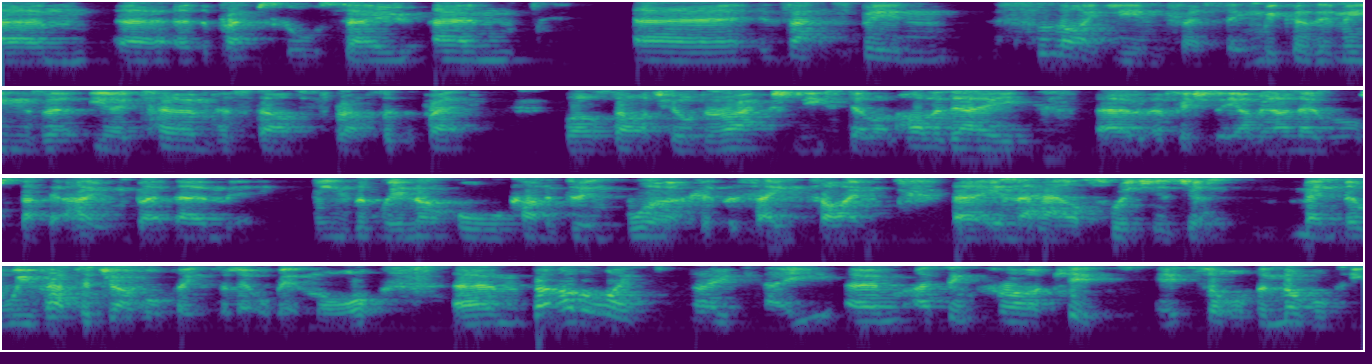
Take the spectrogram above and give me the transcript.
um, uh, at the prep school. So um, uh, that's been slightly interesting because it means that you know term has started for us at the prep, whilst our children are actually still on holiday. Uh, officially, I mean, I know we're all stuck at home, but um, means that we're not all kind of doing work at the same time uh, in the house, which has just meant that we've had to juggle things a little bit more. Um, but otherwise, okay. Um, I think for our kids, it's sort of the novelty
